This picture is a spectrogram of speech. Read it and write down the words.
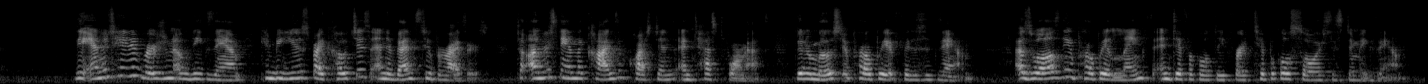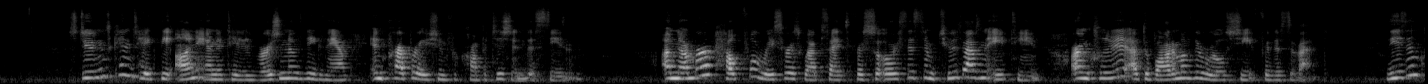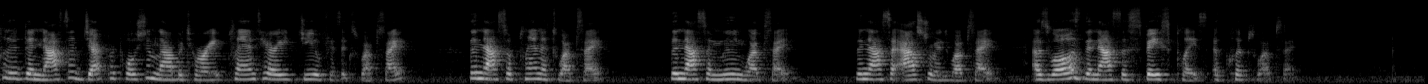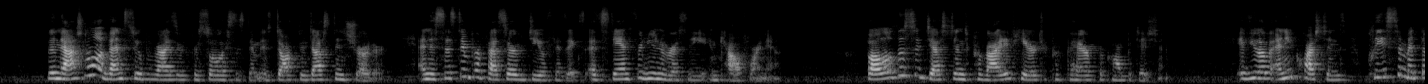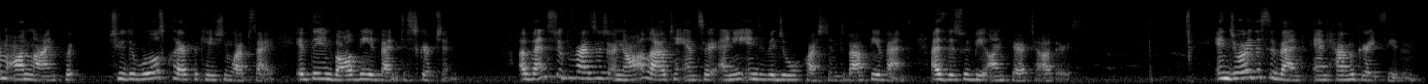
The annotated version of the exam can be used by coaches and event supervisors to understand the kinds of questions and test formats that are most appropriate for this exam, as well as the appropriate length and difficulty for a typical solar system exam. Students can take the unannotated version of the exam in preparation for competition this season. A number of helpful resource websites for Solar System 2018 are included at the bottom of the rules sheet for this event. These include the NASA Jet Propulsion Laboratory Planetary Geophysics website, the NASA Planets website, the NASA Moon website, the NASA Asteroids website, as well as the NASA Space Place Eclipse website. The National Event Supervisor for Solar System is Dr. Dustin Schroeder, an assistant professor of geophysics at Stanford University in California. Follow the suggestions provided here to prepare for competition. If you have any questions, please submit them online for, to the Rules Clarification website if they involve the event description. Event supervisors are not allowed to answer any individual questions about the event, as this would be unfair to others. Enjoy this event and have a great season.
